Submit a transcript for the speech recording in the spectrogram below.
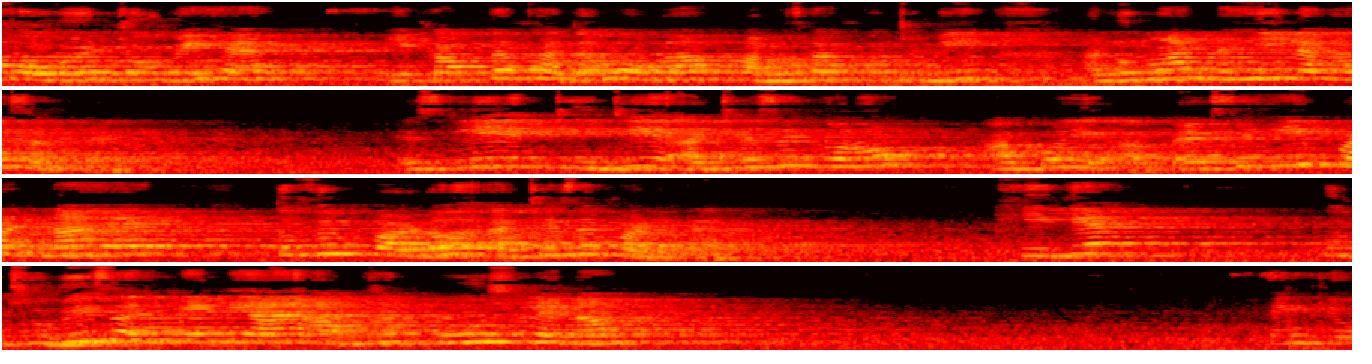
कोविड जो भी है ये कब तक खत्म होगा हम सब कुछ भी अनुमान नहीं लगा सकते इसलिए चीज़ें अच्छे से करो आपको ऐसे ही पढ़ना है तो फिर पढ़ो, अच्छे से पढ़ते हैं ठीक है? कुछ भी समझ में नहीं आए हमसे पूछ लेना। थैंक यू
